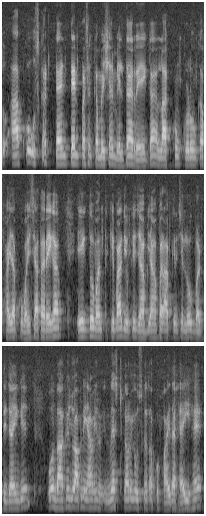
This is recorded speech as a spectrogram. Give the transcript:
तो आपको उसका टेन टेन परसेंट कमीशन मिलता रहेगा, लाखों करोड़ों का फ़ायदा आपको वहीं से आता रहेगा। एक दो मंथ के बाद, क्योंकि जहाँ यहाँ पर आपके नीचे लोग बढ़ते जाएँगे, और बाकी जो आपने यहाँ पर इन्वेस्ट करोगे, उसका तो आपको फ़ायदा है ही है।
